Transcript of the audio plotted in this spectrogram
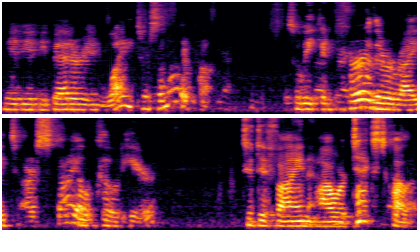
maybe it'd be better in white or some other color. So we can further write our style code here to define our text color.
